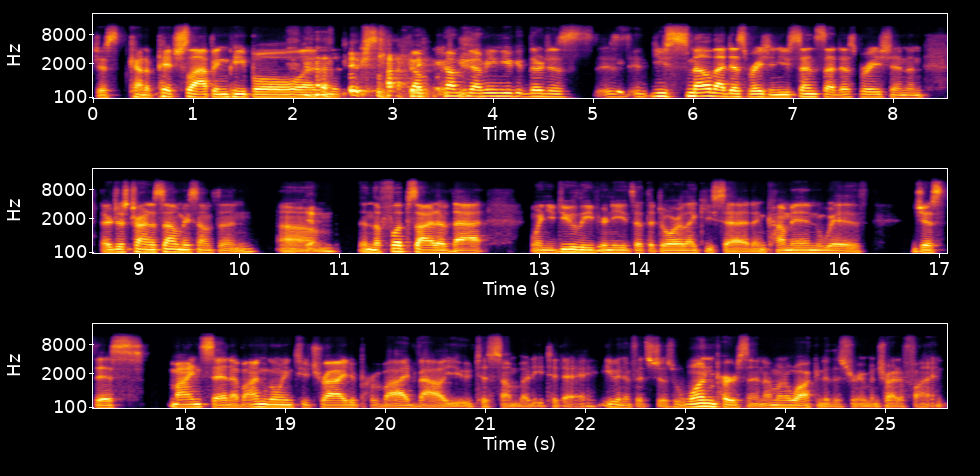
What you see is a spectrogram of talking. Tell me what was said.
just kind of pitch slapping people and pitch slapping. Come, come, I mean, you they're just you smell that desperation, you sense that desperation, and they're just trying to sell me something. Um, yeah. And the flip side of that, when you do leave your needs at the door, like you said, and come in with just this mindset of I'm going to try to provide value to somebody today, even if it's just one person. I'm going to walk into this room and try to find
